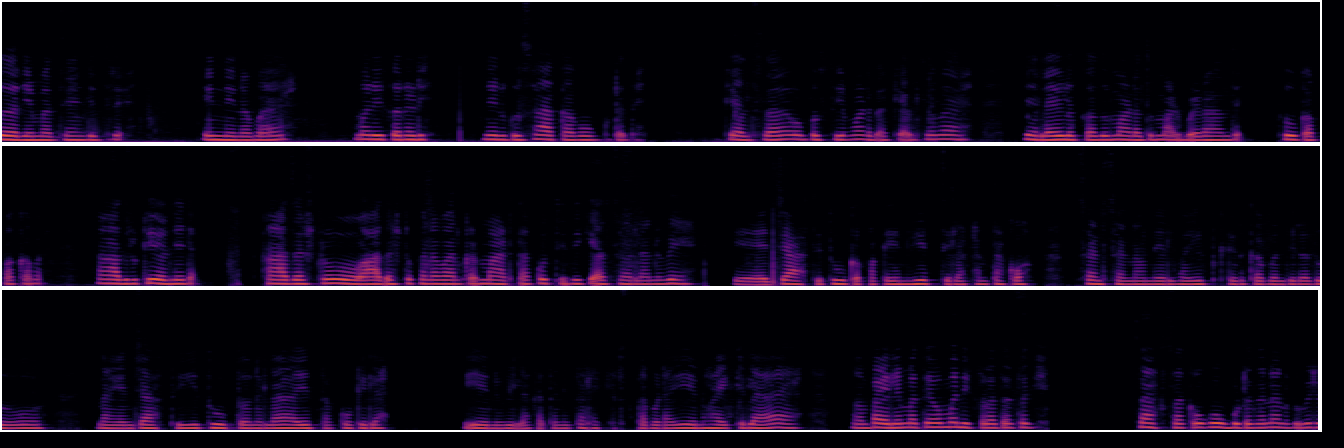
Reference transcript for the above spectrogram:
ಸರಿ ಮತ್ತೆ ಹೆಂಗಿದ್ರೆ? ಇನ್ನೇನವ? ಮನೆ ಕನ್ನಡಿ ನಿನಗೂ ಸಾಕಾಗೋಗ್ಬಿಟ್ಟದೆ ಕೆಲಸ ಉಬ್ಬಸಿ ಮಾಡ್ದೆ ಕೆಲಸವೇ ಎಲ್ಲ ಇಳ್ಕೋದು ಮಾಡೋದು ಮಾಡಬೇಡ ಅಂದೆ. ತೂಕ ಆದರೂ ಕೇಳಿಲ್ಲ ಆದಷ್ಟು ಆದಷ್ಟು ಪನ ಅನ್ಕೊಂಡು ಮಾಡ್ತಾ ಕೂತಿದ್ದಿ ಕೆಲಸ ಎಲ್ಲನೂ. ಏ, ಜಾಸ್ತಿ ತೂಕ ಪಕ್ಕ ಏನು ಎತ್ತಿಲ್ಲ ಕಂತಕೋ ಸಣ್ಣ ಸಣ್ಣವನ್ನೆಲ್ಲ ಎತ್ಕಿಡ್ಕ ಬಂದಿರೋದು. ನಾ ಏನು ಜಾಸ್ತಿ ತೂಕದವನ್ನೆಲ್ಲ ಎತ್ತಕ್ಕೆ ಹೋಗಿಲ್ಲ. ಏನೂ ಇಲ್ಲ ಕತನಿ ತಲೆ ಕೆಡಿಸ್ಕೊಬೇಡ, ಏನು ಹಾಕಿಲ್ಲ. ಬೈಲೆ ಮತ್ತೆ ಮನೆ ಕಳೆದ ತಗಿ. ಸಾಕು ಸಾಕಾಗಿ ಹೋಗ್ಬಿಟ್ಟದೆ ನನಗೂ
